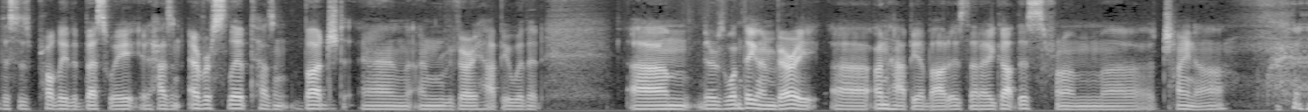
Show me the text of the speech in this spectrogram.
this is probably the best way. It hasn't ever slipped hasn't budged and I'm very happy with it. Um, there's one thing I'm very uh, unhappy about is that I got this from uh, China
